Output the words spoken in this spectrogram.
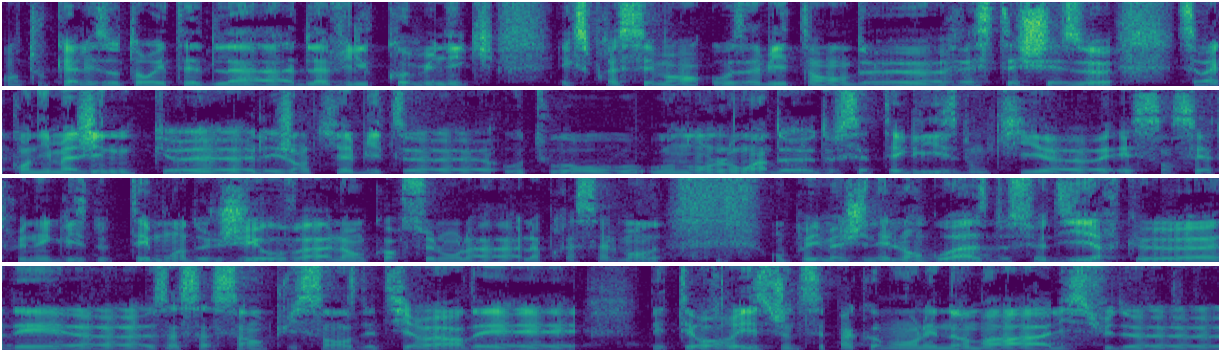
En tout cas, les autorités de la, de la la ville communique expressément aux habitants de rester chez eux. C'est vrai qu'on imagine que les gens qui habitent euh, autour ou, non loin de, cette église, donc qui euh, est censée être une église de témoins de Jéhovah, là encore selon la, presse allemande, on peut imaginer l'angoisse de se dire que euh, des assassins en puissance, des tireurs, des, terroristes, je ne sais pas comment on les nommera à l'issue de,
